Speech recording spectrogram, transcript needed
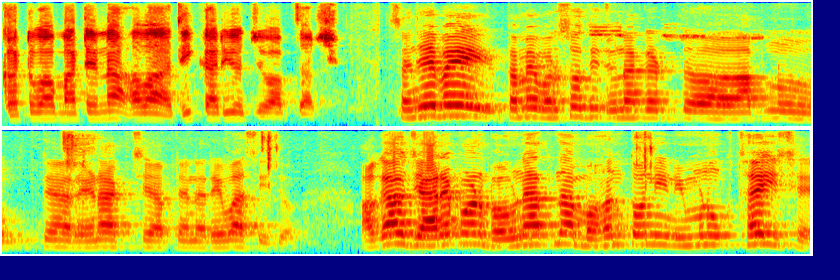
ઘટવા માટેના આવા અધિકારીઓ જવાબદાર છે. સંજયભાઈ તમે વર્ષોથી જુનાગઢ આપનું ત્યાં રહેણાંક છે આપ ત્યાંના રહેવાસી છો. અગાઉ જ્યારે પણ ભવનાથના મહંતોની નિમણૂક થઈ છે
